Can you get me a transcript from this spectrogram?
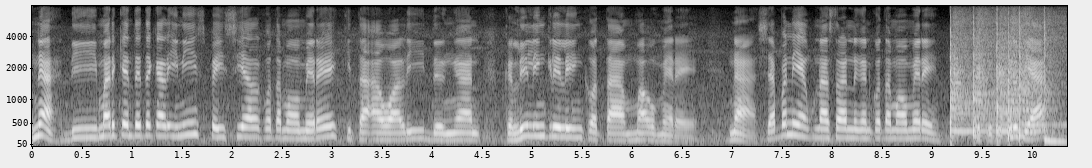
Nah, di Mariken TT kali ini spesial Kota Maumere kita awali dengan keliling-keliling Kota Maumere. Nah, siapa nih yang penasaran dengan Kota Maumere? Ikuti terus ya.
